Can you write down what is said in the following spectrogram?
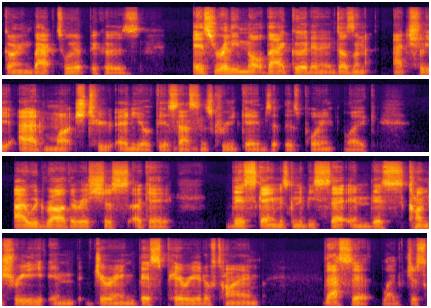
going back to it because it's really not that good and it doesn't actually add much to any of the Assassin's Creed games at this point. Like, I would rather it's just okay. This game is going to be set in this country in during this period of time. That's it. Like, just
